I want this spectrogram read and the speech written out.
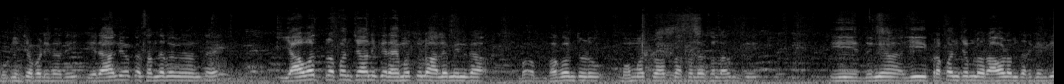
ముగించబడినది. ఈ ర్యాలీ యొక్క సందర్భం ఏంటంటే యావత్ ప్రపంచానికి రెహమతుల్ ఆలమీన్గా భ- భగవంతుడు మొహమ్మద్ ప్రవక్త సల్లాహంకి ఈ దునియా ఈ ప్రపంచంలో రావడం జరిగింది.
